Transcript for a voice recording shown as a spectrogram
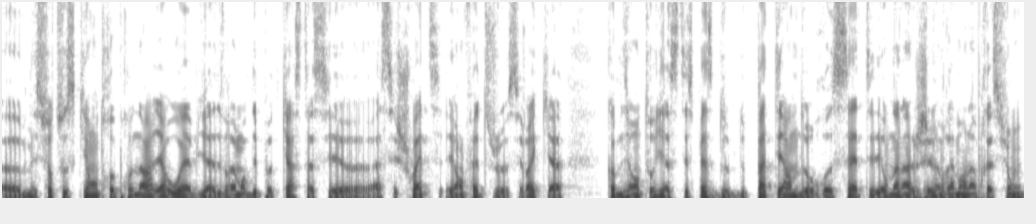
Euh, mais surtout ce qui est entrepreneuriat web, il y a vraiment des podcasts assez, euh, assez chouettes. Et en fait, c'est vrai qu'il y a, comme dit Anto, il y a cette espèce de, pattern, de recette. Et j'ai vraiment l'impression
